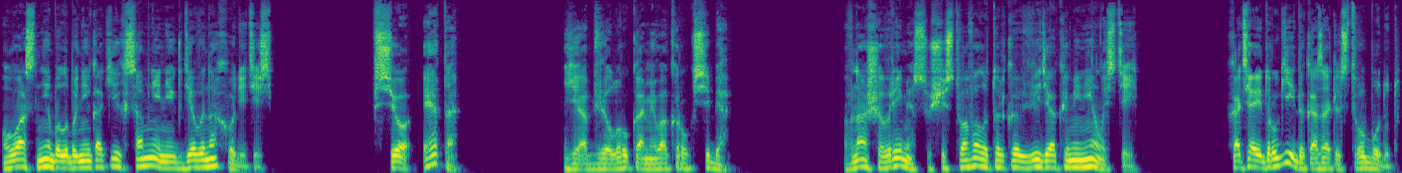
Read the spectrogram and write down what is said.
у вас не было бы никаких сомнений, где вы находитесь. Все это...» Я обвел руками вокруг себя. В наше время существовало только в виде окаменелостей, хотя и другие доказательства будут,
